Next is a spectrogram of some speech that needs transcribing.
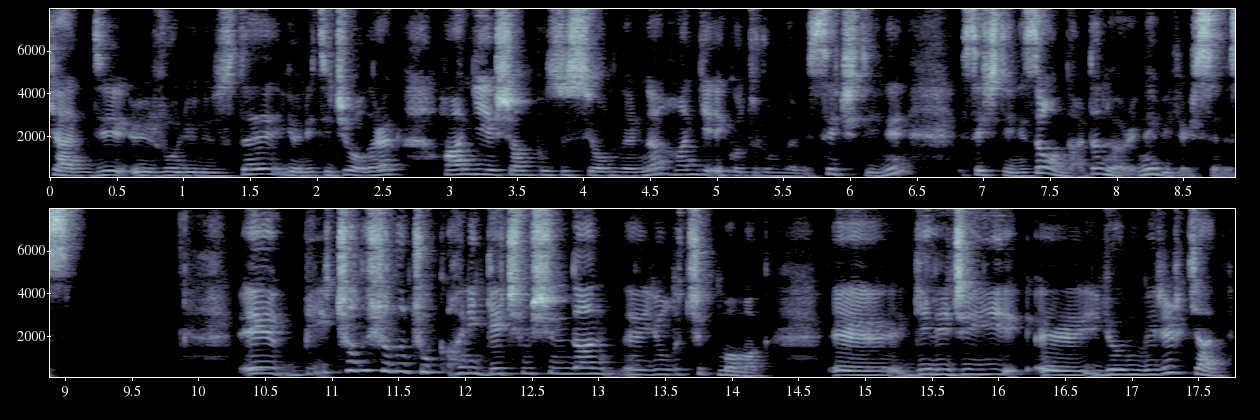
kendi e, rolünüzde yönetici olarak hangi yaşam pozisyonlarını, hangi ego durumlarını seçtiğini seçtiğinizi onlardan öğrenebilirsiniz. Bir çalışanın çok hani geçmişinden yola çıkmamak, geleceği yön verirken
